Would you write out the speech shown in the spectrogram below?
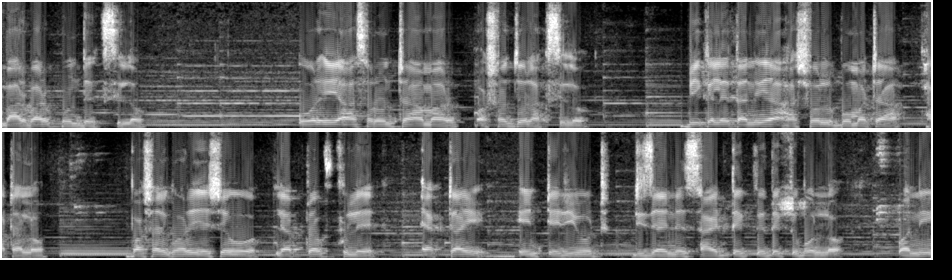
বারবার ফোন দেখছিল। ওর এই আচরণটা আমার অসহ্য লাগছিল। বিকেলে তানিয়া আসল বোমাটা ফাটালো। বসার ঘরে এসে ও ল্যাপটপ খুলে একটাই ইন্টেরিয়র ডিজাইনের সাইট দেখতে দেখতে বলল, অনি,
